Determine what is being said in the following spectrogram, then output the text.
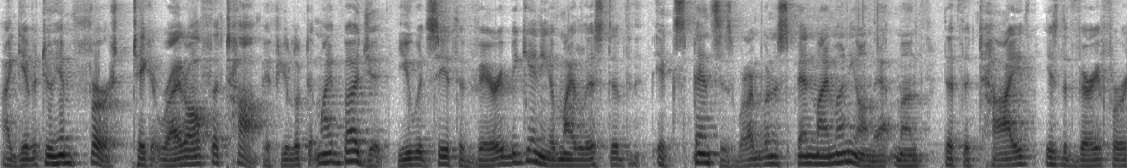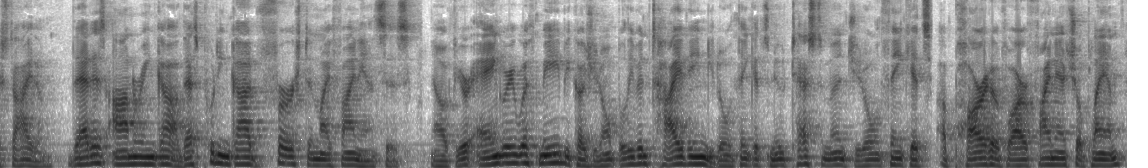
I give it to him first, take it right off the top. If you looked at my budget, you would see at the very beginning of my list of expenses, what I'm going to spend my money on that month, that the tithe is the very first item. That is honoring God. That's putting God first in my finances. Now, if you're angry with me because you don't believe in tithing, you don't think it's New Testament, you don't think it's a part of our financial plan,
